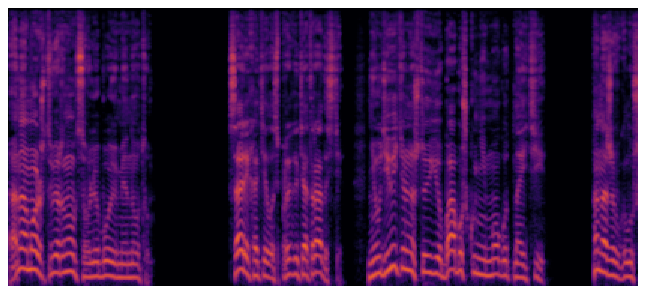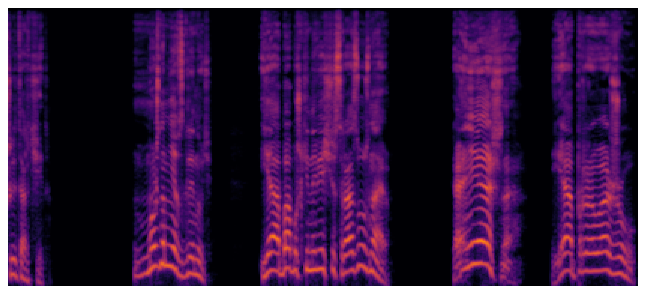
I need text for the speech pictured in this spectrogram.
Она может вернуться в любую минуту. Саре хотелось прыгать от радости. Неудивительно, что ее бабушку не могут найти. Она же в глуши торчит. «Можно мне взглянуть? Я бабушкины вещи сразу узнаю». «Конечно! Я провожу»,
